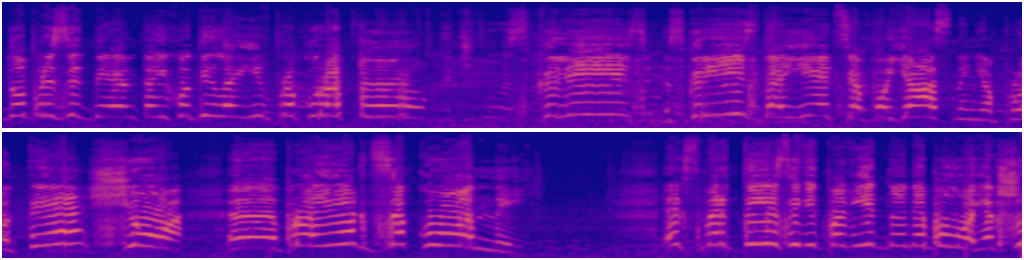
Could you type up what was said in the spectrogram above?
до президента, і ходила і в прокуратуру. Скрізь, скрізь дається пояснення про те, що е, проєкт законний. Експертизи відповідної не було. Якщо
